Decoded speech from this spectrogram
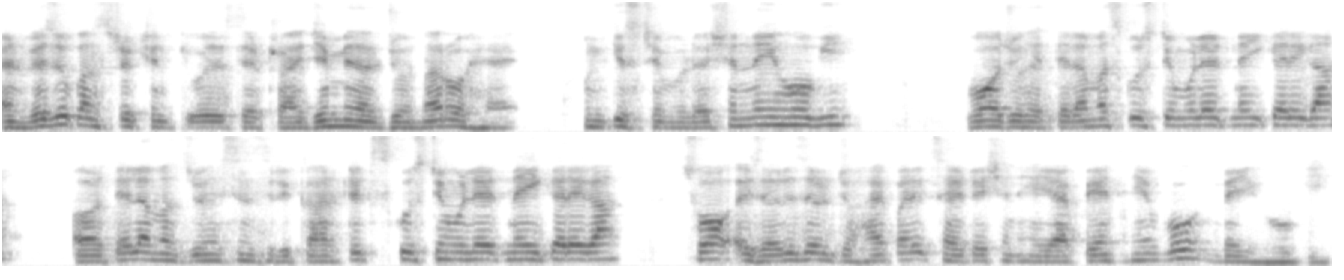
एंड वेजो कंस्ट्रक्शन की वजह से ट्राइजेमिनल जो नरो है, उनकी स्टिमुलेशन नहीं होगी। वो जो है तेलामस को स्टिमुलेट नहीं करेगा और तेलामस जो है सेंसरी कार्टिक्स को स्टिमुलेट नहीं करेगा। सो एज अ रिज़ल्ट जो हाइपर एक्साइटेशन है या पेन है, वो नहीं होगी।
